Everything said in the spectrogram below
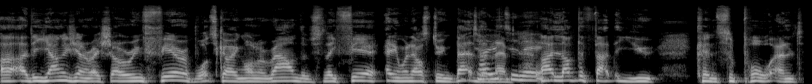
uh, the younger generation are in fear of what's going on around them, so they fear anyone else doing better than them. And I love the fact that you can support and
